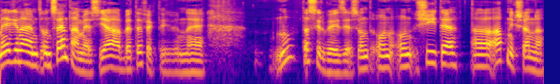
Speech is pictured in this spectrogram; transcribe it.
Mēģinājām un centāmies, jā, bet efektīvi nē. Nu, tas ir beidzies. Un, un, un šī te, uh, apnikšana,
